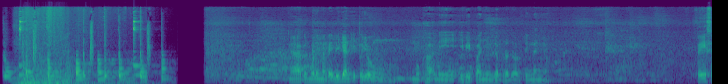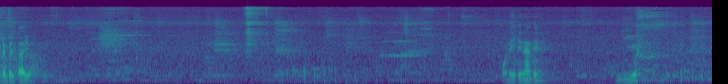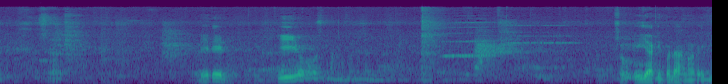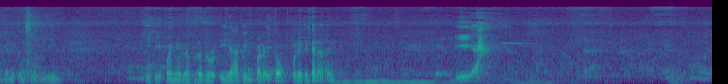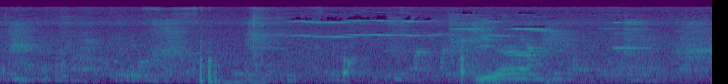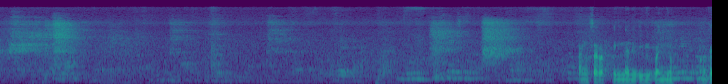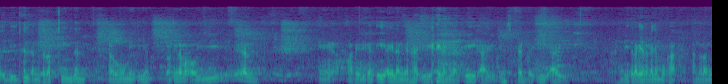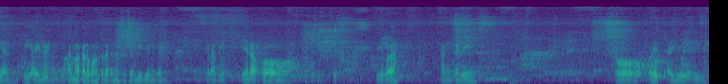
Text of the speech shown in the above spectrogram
Ah, good morning mga kaibigan. Ito yung mukha ni Epipanyo Labrador. Tingnan nyo. Face reveal tayo. Ulitin natin. Yun. Ulitin. Iyon. So, iyakin pala mga kaibigan itong si Epipanyo Labrador. Iyakin pala ito. Ulitin nga natin. Iya. Ako. Oh, iya. Ang sarap tingnan ni Epipanyo. Mga kaibigan, ang sarap tingnan. Ako umiiyak. O, tingnan mo. O, yan. Eh, mga kaibigan, AI lang yan ha. AI lang yan. AI. Inspired by AI. Ah, hindi talaga yan ang kanyang mukha. Ano lang yan. AI lang. Ang mga kalokohan talaga ng social media ngayon. Grabe. Yan o. Oh. Di ba? Ang galing. Oh, ulit. Ayun.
